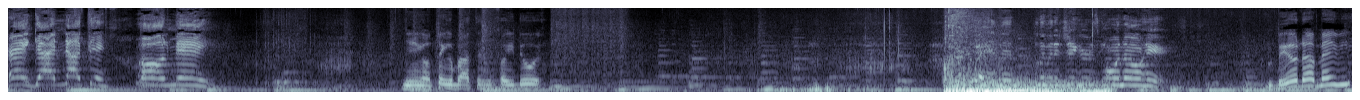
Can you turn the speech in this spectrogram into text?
ain't got nothing on me. You ain't gonna think about this before you do it. Jigger is going on here? Build up, maybe.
